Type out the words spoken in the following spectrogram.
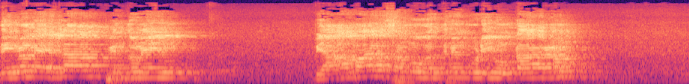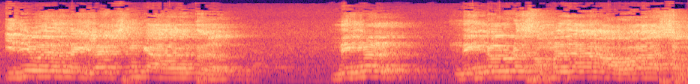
നിങ്ങളുടെ എല്ലാ പിന്തുണയും വ്യാപാര സമൂഹത്തിനും കൂടി ഉണ്ടാകണം. ഇനി വരുന്ന ഇലക്ഷൻ കാലത്ത് നിങ്ങൾ നിങ്ങളുടെ സമ്മതിദാന അവകാശം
